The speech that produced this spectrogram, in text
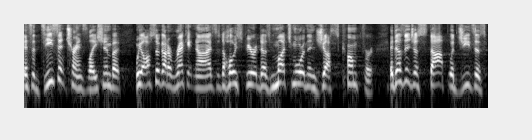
It's a decent translation, but we also got to recognize that the Holy Spirit does much more than just comfort. It doesn't just stop with Jesus,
